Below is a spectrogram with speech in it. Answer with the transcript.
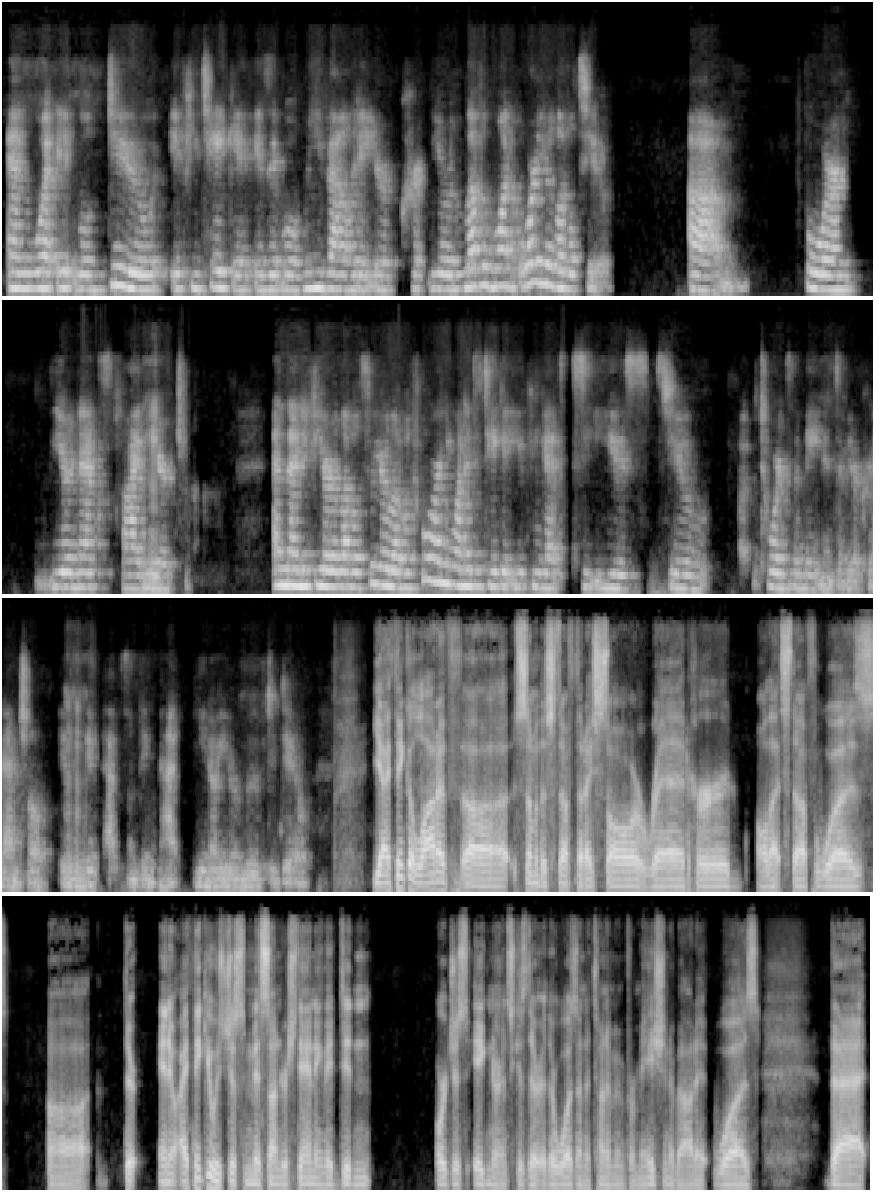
And what it will do if you take it is it will revalidate your your level one or your level two um, for your next five year term. And then if you're level three or level four and you wanted to take it, you can get CEUs to towards the maintenance of your credential if, Mhm. if that's something that you know you're moved to do. Yeah, I think a lot of uh, some of the stuff that I saw, read, heard, all that stuff was uh, there, and I think it was just misunderstanding. They didn't, or just ignorance, because there there wasn't a ton of information about it. Was that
